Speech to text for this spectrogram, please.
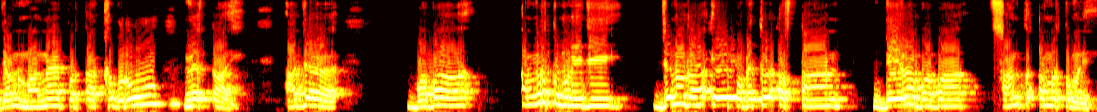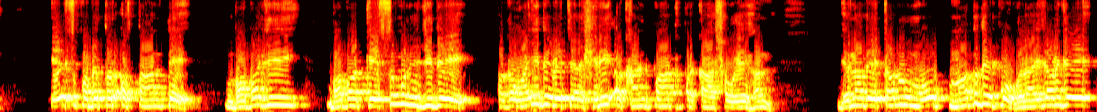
ਜਨ ਮਾਨੈ ਪ੍ਰਤੱਖ ਗੁਰੂ ਨਿਤਾਰੀ ਅੱਜ ਬਾਬਾ ਅੰਮ੍ਰਿਤ ਮੁਨੀ ਜੀ, ਜਿਨ੍ਹਾਂ ਦਾ ਇਹ ਪਵਿੱਤਰ ਅਸਥਾਨ ਡੇਰਾ ਬਾਬਾ ਸੰਤ ਅੰਮ੍ਰਿਤ ਮੁਨੀ, ਇਸ ਪਵਿੱਤਰ ਅਸਥਾਨ ਤੇ ਬਾਬਾ ਜੀ, ਬਾਬਾ ਕੇਸਵ ਮੁਨੀ ਜੀ ਦੇ ਅਗਵਾਈ ਦੇ ਵਿੱਚ ਸ੍ਰੀ ਅਖੰਡ ਪਾਠ ਪ੍ਰਕਾਸ਼ ਹੋਏ ਹਨ, ਜਿਨ੍ਹਾਂ ਦੇ ਕੱਲ ਨੂੰ ਮੋ- ਮੱਧ ਦੇ ਭੋਗ ਲਾਏ ਜਾਣਗੇ।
